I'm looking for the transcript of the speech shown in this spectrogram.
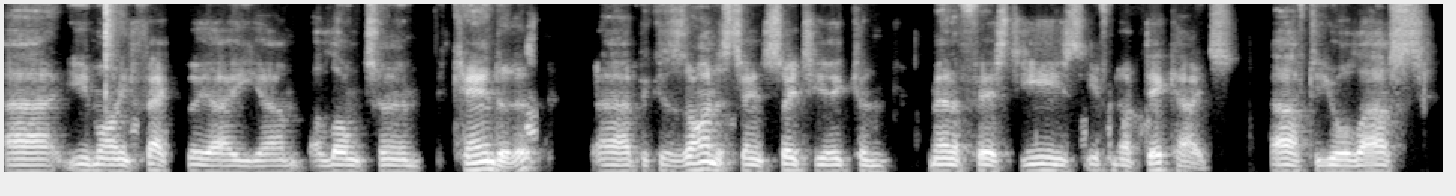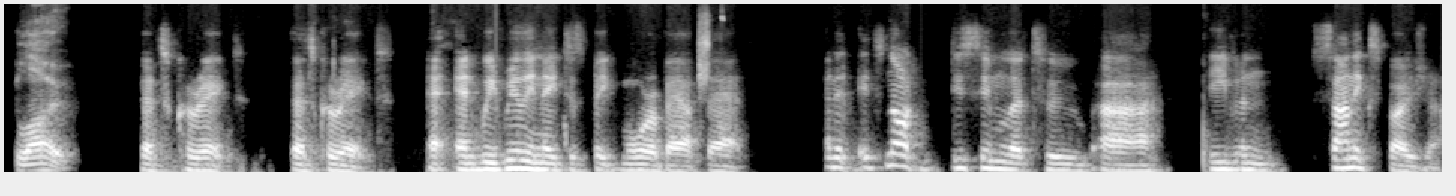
uh, you might in fact be a, um, a long term candidate uh, because, as I understand, CTE can manifest years, if not decades, after your last blow. That's correct. That's correct. And we really need to speak more about that. And it, it's not dissimilar to uh, even sun exposure.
